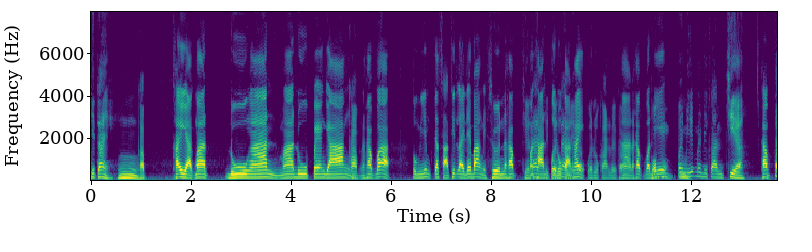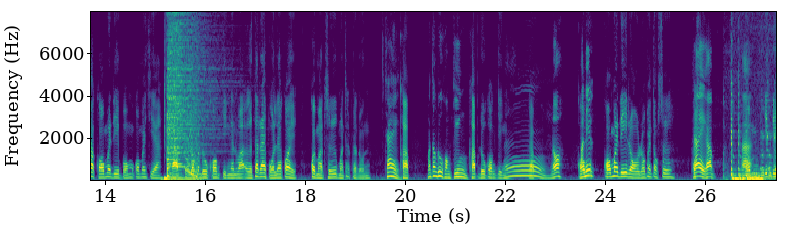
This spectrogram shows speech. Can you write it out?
ธิตให้ อืมครับใครอยากมาดูงานมาดูแปลงยางครับ นะครับว่า ตรงนี้จะสาธิตอะไรได้บ้างเนี่ยเชิญนะครับ เชิญประได้ธานเปิดโอกาสชิญให้เลยครับเปิดโอกาสเลยครับอ่านะครับ วันผมนี้ไม่มีไม่มีการเชียร์ครับ ถ้าของไม่ดีผมก็ไม่เชียร์ครับแต่เรามาดูของจริงกันว่าเออถ้าได้ผลแล้วก็ค่อยมาซื้อมาสนับสนุนใช่ ครับ มันต้องดูของจริงครับดูของจริง อืครับมเนาะ ของอันนี้ ของไม่ดีเราเราไม่ต้องซื้อใช่ครับ อ่า ผมยินดี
